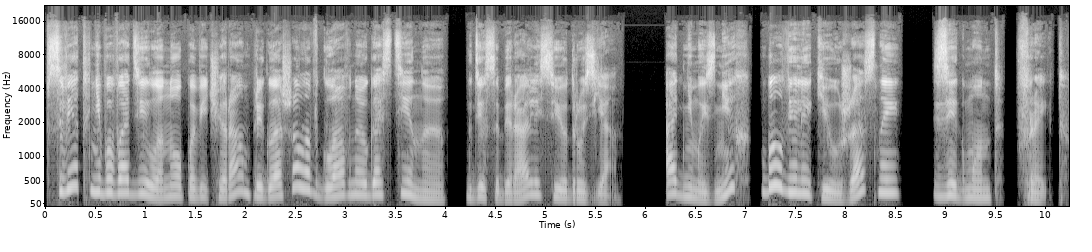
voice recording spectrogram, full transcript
В свет не выводила, но по вечерам приглашала в главную гостиную, где собирались ее друзья. Одним из них был великий ужасный Зигмунд Фрейд.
